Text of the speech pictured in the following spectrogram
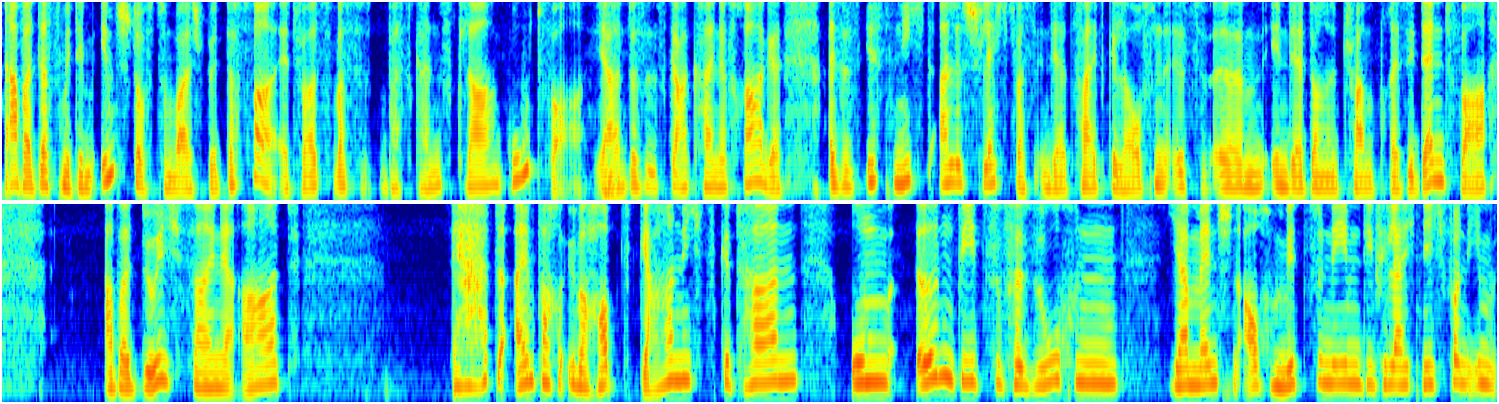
aber das mit dem Impfstoff zum Beispiel, das war etwas, was, was ganz klar gut war. Ja, mhm. das ist gar keine Frage. Also es ist nicht alles schlecht, was in der Zeit gelaufen ist, ähm, in der Donald Trump Präsident war. Aber durch seine Art, er hatte einfach überhaupt gar nichts getan, um irgendwie zu versuchen, ja Menschen auch mitzunehmen, die vielleicht nicht von ihm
